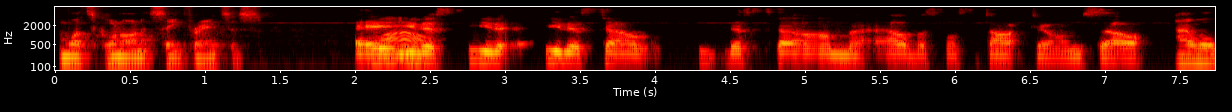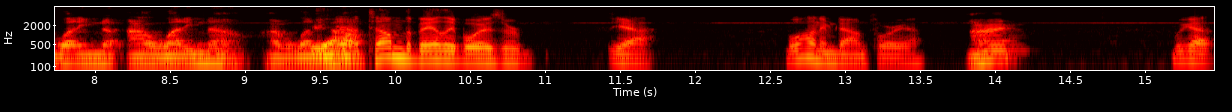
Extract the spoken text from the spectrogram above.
what's going on at St. Francis. Hey, wow. you just you you just tell just tell him Elvis wants to talk to him. So I will let him know. I'll let him know. I will let him know. Yeah, tell him the Bailey boys are. Yeah, we'll hunt him down for you. All right. We got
